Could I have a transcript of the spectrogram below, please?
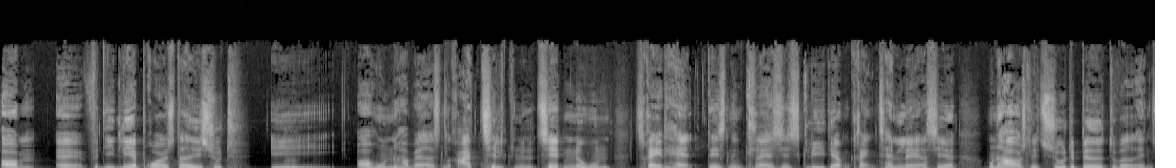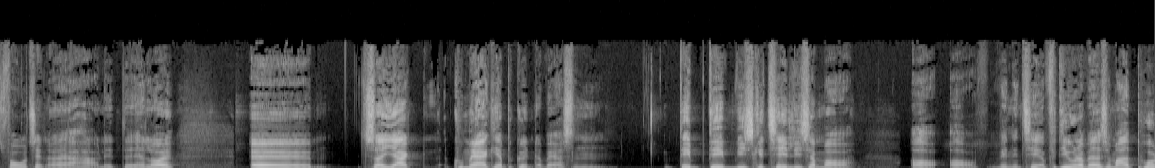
om, øh, fordi Lea bruger jo stadig sut, i, mm. Og hun har været sådan ret tilknyttet til den. Nu hun 3,5. Det er sådan en klassisk lige der omkring tandlæger, siger, hun har også lidt suttebid, du ved, hendes fortænder jeg har lidt øh, halløj. Øh, så jeg kunne mærke, at jeg begyndte at være sådan, det, det, vi skal til ligesom at, at, at. Og Fordi hun har været så meget på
